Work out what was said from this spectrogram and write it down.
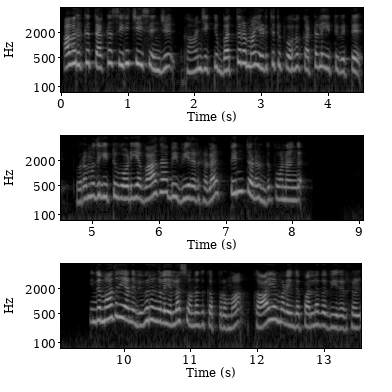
அவருக்கு தக்க சிகிச்சை செஞ்சு காஞ்சிக்கு பத்திரமா எடுத்துட்டு போக கட்டளையிட்டு விட்டு புறமுதுகிட்டு ஓடிய வாதாபி வீரர்களை பின்தொடர்ந்து போனாங்க. இந்த மாதிரியான விவரங்களை எல்லாம் சொன்னதுக்கப்புறமா காயமடைந்த பல்லவ வீரர்கள்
